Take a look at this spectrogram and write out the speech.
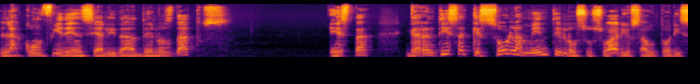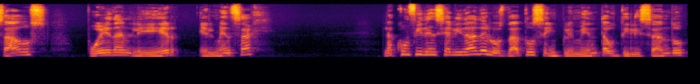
la confidencialidad de los datos. Esta garantiza que solamente los usuarios autorizados puedan leer el mensaje. La confidencialidad de los datos se implementa utilizando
